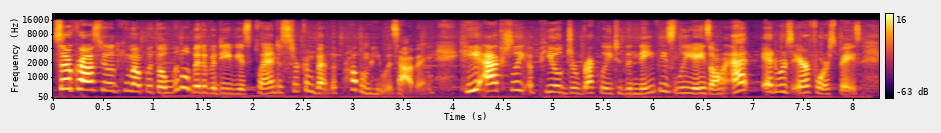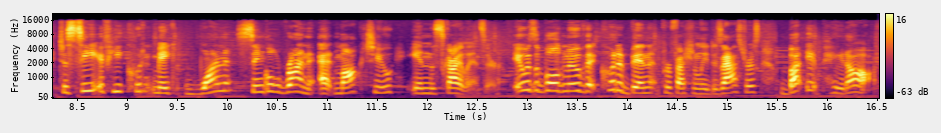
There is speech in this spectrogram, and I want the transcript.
So Crossfield came up with a little bit of a devious plan to circumvent the problem he was having. He actually appealed directly to the Navy's liaison at Edwards Air Force Base to see if he couldn't make one single run at Mach 2 in the Skylancer. It was a bold move that could have been professionally disastrous, but it paid off.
